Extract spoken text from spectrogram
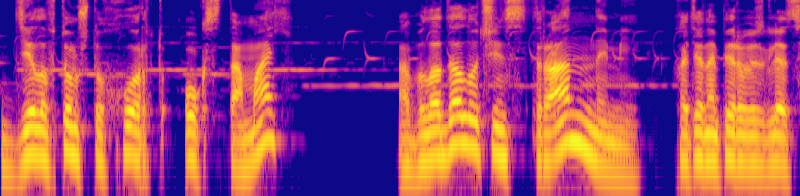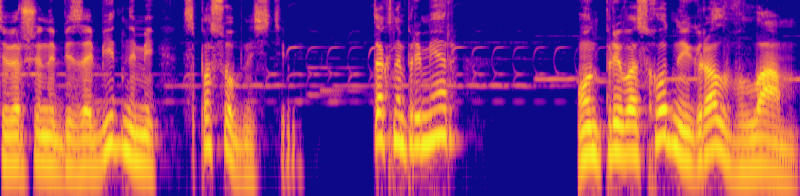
Дело в том, что Хорт Окстамай обладал очень странными, хотя на первый взгляд совершенно безобидными, способностями. Так, например, он превосходно играл в лам.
